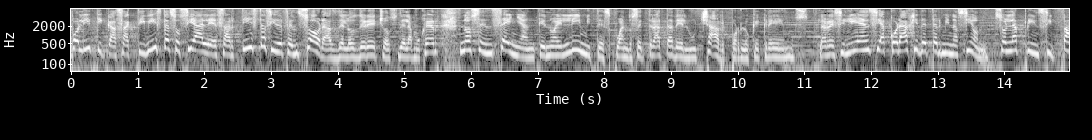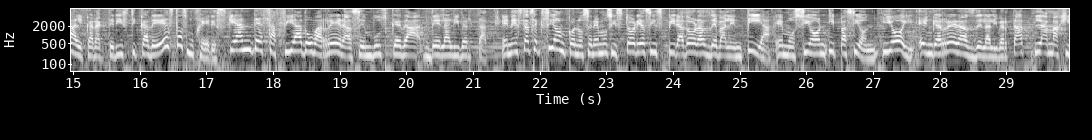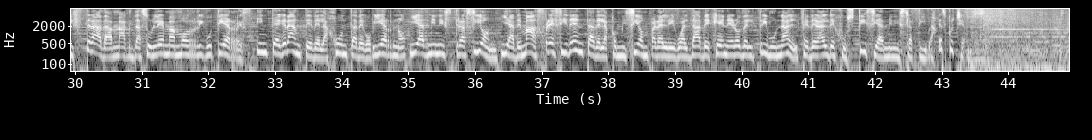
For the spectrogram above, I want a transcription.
Políticas, activistas sociales, artistas y defensoras de los derechos de la mujer nos enseñan que no hay límites cuando se trata de luchar por lo que creemos. La resiliencia, coraje y determinación son la principal característica de estas mujeres que han desafiado barreras en búsqueda de la libertad. En esta sección conoceremos historias inspiradoras de valentía, emoción y pasión. Y hoy, en Guerreras de la Libertad, la magistrada Magda Zulema Morri Gutiérrez, integrante de la Junta de Gobierno y Administración y además presidenta de la Comisión para la Igualdad de Género del Tribunal Federal de Justicia Administrativa. Escuchemos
